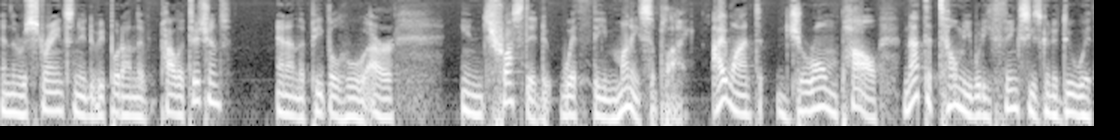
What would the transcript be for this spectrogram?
and the restraints need to be put on the politicians and on the people who are entrusted with the money supply. I want Jerome Powell not to tell me what he thinks he's going to do with,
